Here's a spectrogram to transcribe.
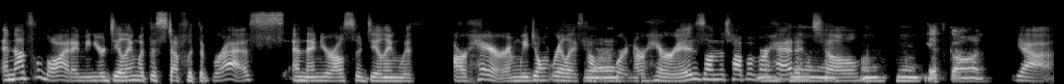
and that's a lot. I mean, you're dealing with the stuff with the breasts and then you're also dealing with our hair and we don't realize how important our hair is on the top of our head Mhm. until Mhm. it's gone. yeah.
